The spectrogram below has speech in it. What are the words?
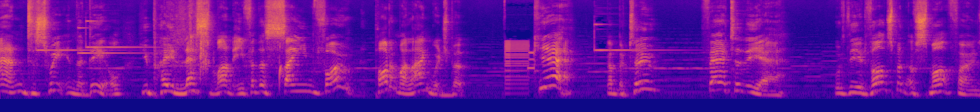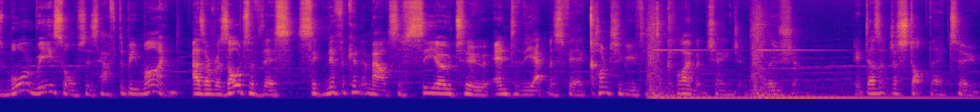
and to sweeten the deal, you pay less money for the same phone. Pardon my language, but yeah. Number two, fair to the air. With the advancement of smartphones, more resources have to be mined. As a result of this, significant amounts of CO2 enter the atmosphere, contributing to climate change and pollution. It doesn't just stop there too.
